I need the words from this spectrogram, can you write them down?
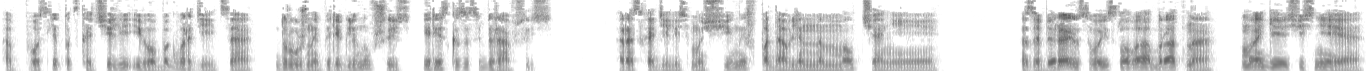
А после подскочили и оба гвардейца, дружно переглянувшись и резко засобиравшись. Расходились мужчины в подавленном молчании. «Забираю свои слова обратно. Магия честнее»,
